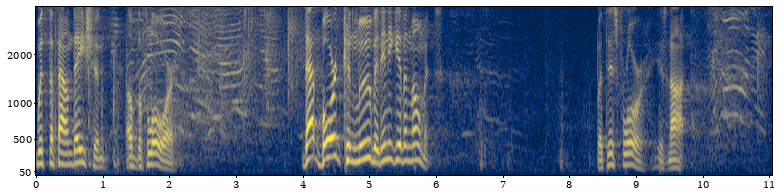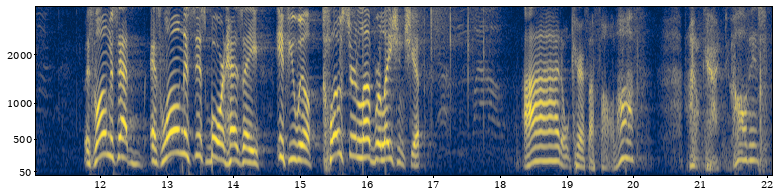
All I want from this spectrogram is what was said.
with the foundation of the floor. That board can move at any given moment, but this floor is not. As long as that, as long as this board has a, if you will, closer love relationship, I don't care if I fall off. I don't care. I can do all this.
